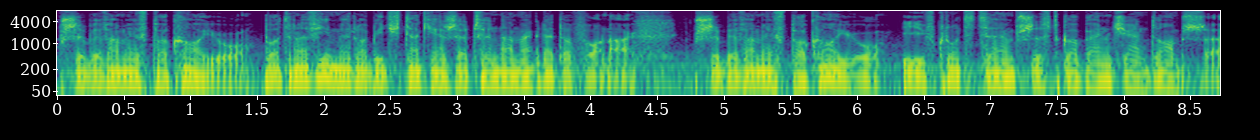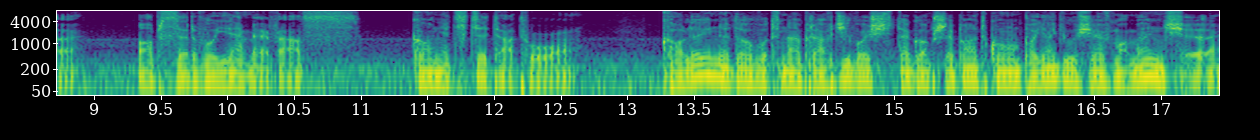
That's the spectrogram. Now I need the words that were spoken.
Przybywamy w pokoju. Potrafimy robić takie rzeczy na magnetofonach. Przybywamy w pokoju i wkrótce wszystko będzie dobrze. Obserwujemy was. Koniec cytatu. Kolejny dowód na prawdziwość tego przypadku pojawił się w momencie,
